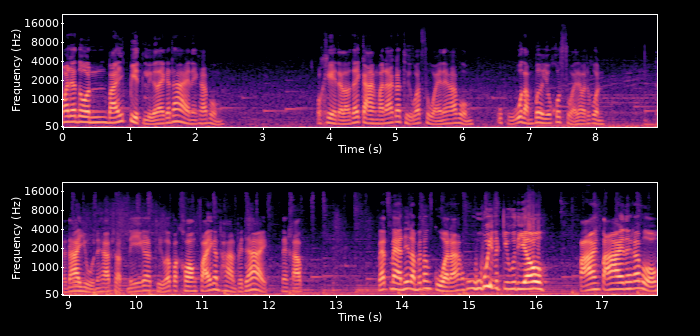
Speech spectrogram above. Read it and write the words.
มันจะโดนไบต์ปิดหรืออะไรก็ได้นะครับผม โอเค แต่เราได้กลางมานะก็ถือว่าสวยนะครับผมโอ้โหลัมเบอร์ยกโคตรสวยเลยว่ะทุกคน แต่ได้อยู่นะครับช็อตนี้ก็ถือว่าประคองไฟท์กันผ่านไปได้นะครับแบทแมนนี่เราไม่ต้องกลัวนะโอ้ยสกิลเดียว ปางตายนะครับผม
